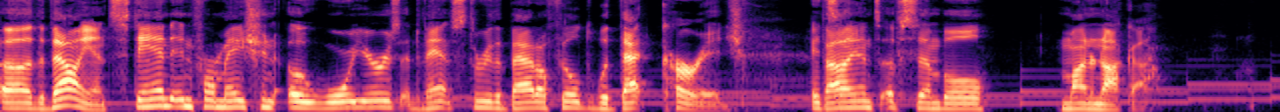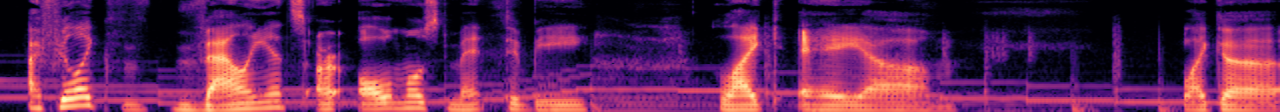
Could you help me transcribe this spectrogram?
Uh, the Valiant stand in formation, O warriors. Advance through the battlefield with that courage. It's- Valiant of symbol Manunaka. I feel like Valiants are almost meant to be like a um like a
